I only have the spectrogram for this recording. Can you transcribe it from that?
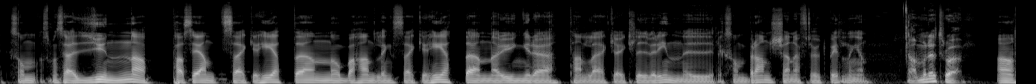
liksom, ska man säga, gynna patientsäkerheten och behandlingssäkerheten när yngre tandläkare kliver in i liksom branschen efter utbildningen? Ja, men det tror jag. Ja.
